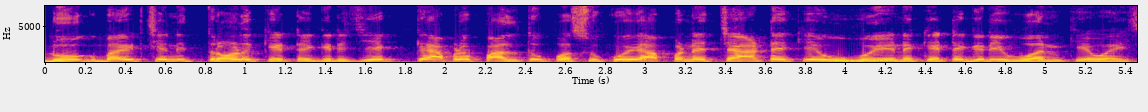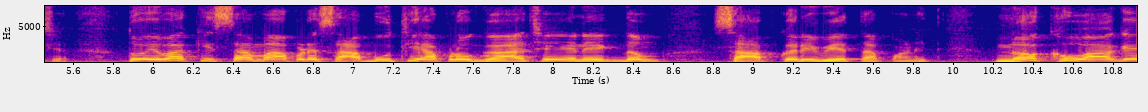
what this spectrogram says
ડોગ બાઇટ છે એની ત્રણ કેટેગરી છે. એક કે આપણે પાલતુ પશુ કોઈ આપણને ચાટે કે એવું હોય, એને કેટેગરી વન કહેવાય છે. તો એવા કિસ્સામાં આપણે સાબુથી આપણો ઘા છે એને એકદમ સાફ કરી વહેતા પાણીથી નખ વાગે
